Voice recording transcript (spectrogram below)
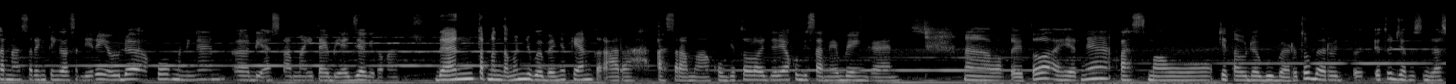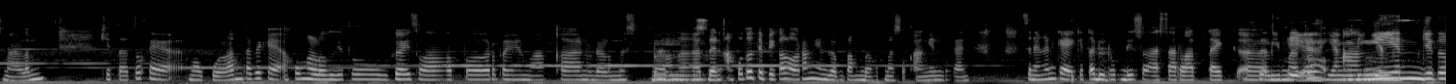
karena sering tinggal sendiri ya udah aku mendingan eh, di asrama ITB aja gitu kan. Dan teman-teman juga banyak yang ke arah asrama aku gitu loh. Jadi aku bisa nebeng kan. Nah waktu itu akhirnya pas mau kita udah bubar tuh baru itu jam 11 malam kita tuh kayak mau pulang tapi kayak aku ngeluh gitu guys lapar pengen makan udah lemes banget. Dan aku tuh tipikal orang yang gampang banget masuk angin kan. Sedangkan kayak kita duduk di selasar laptek eh, Sepi lima ya, tuh yang angin dingin. gitu.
